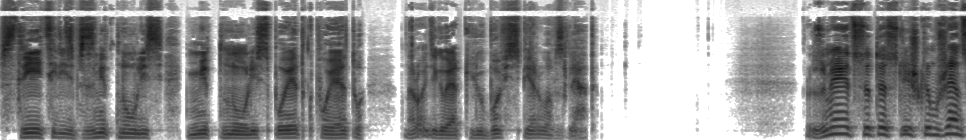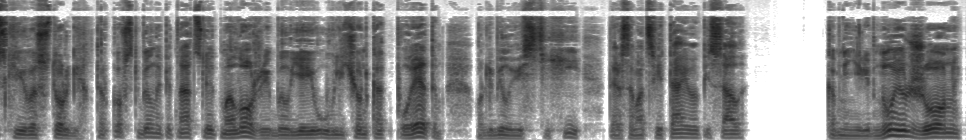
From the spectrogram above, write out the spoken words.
Встретились, взметнулись, метнулись поэт к поэту. В народе говорят «любовь с первого взгляда». Разумеется, это слишком женские восторги. Тарковский был на пятнадцать лет моложе и был ею увлечен как поэтом. Он любил ее стихи, даже сама Цветаева писала. Ко мне не ревнуют жены,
